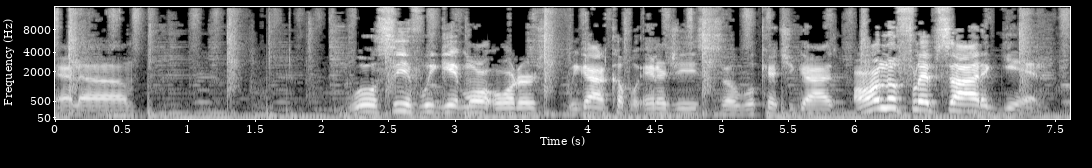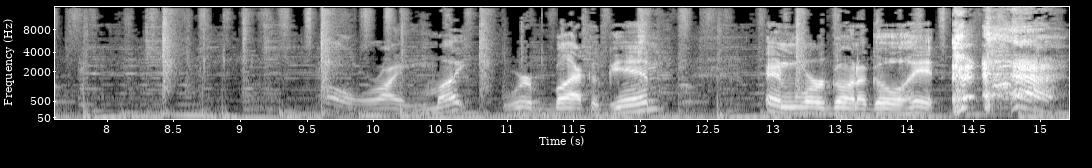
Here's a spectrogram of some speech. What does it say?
and um, we'll see if we get more orders. We got a couple energies, so we'll catch you guys on the flip side again. All right, Mike, we're back again, and we're gonna go ahead.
